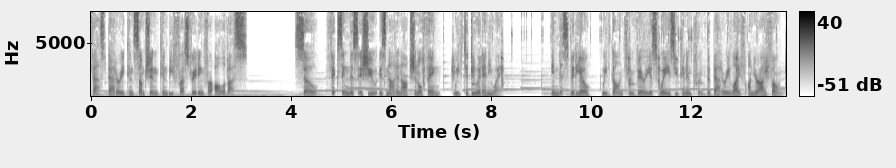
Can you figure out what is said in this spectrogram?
Fast battery consumption can be frustrating for all of us. So, fixing this issue is not an optional thing, we've to do it anyway. In this video, we've gone through various ways you can improve the battery life on your iPhone.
